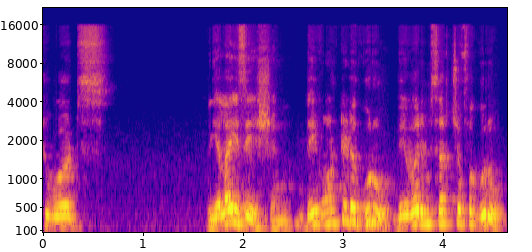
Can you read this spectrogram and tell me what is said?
towards realization, they wanted a guru. They were in search of a guru.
